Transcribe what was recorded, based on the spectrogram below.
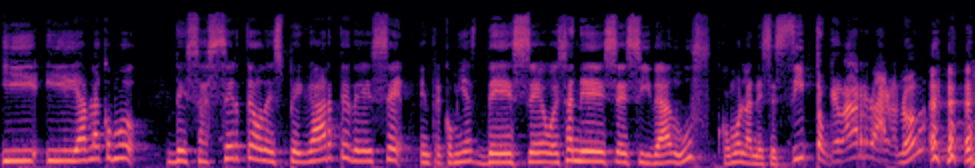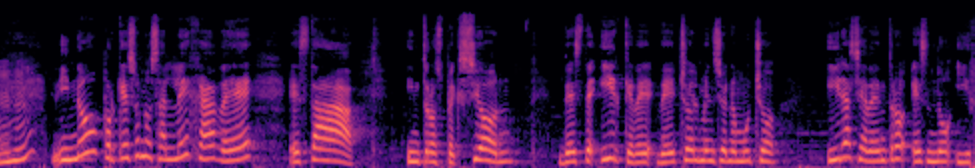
y, y habla como deshacerte o despegarte de ese, entre comillas, deseo, esa necesidad, uff, cómo la necesito, qué bárbaro, ¿no? y no, porque eso nos aleja de esta introspección, de este ir, que de, de hecho él menciona mucho, ir hacia adentro es no ir.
